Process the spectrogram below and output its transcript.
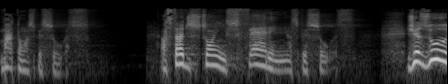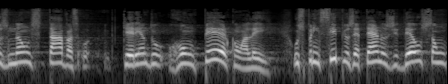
matam as pessoas. As tradições ferem as pessoas. Jesus não estava querendo romper com a lei. Os princípios eternos de Deus são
